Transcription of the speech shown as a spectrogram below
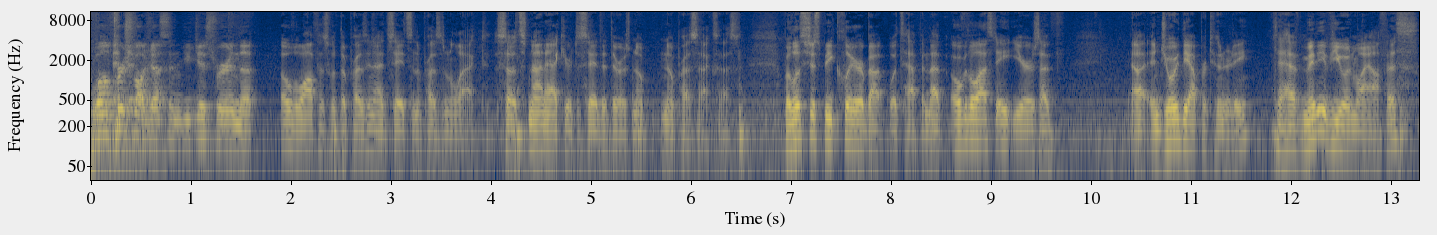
Well, first of all, Justin, you just were in the Oval Office with the President of the United States and the President-elect, so it's not accurate to say that there was no, no press access. But let's just be clear about what's happened. I've, over the last eight years, I've uh, enjoyed the opportunity to have many of you in my office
